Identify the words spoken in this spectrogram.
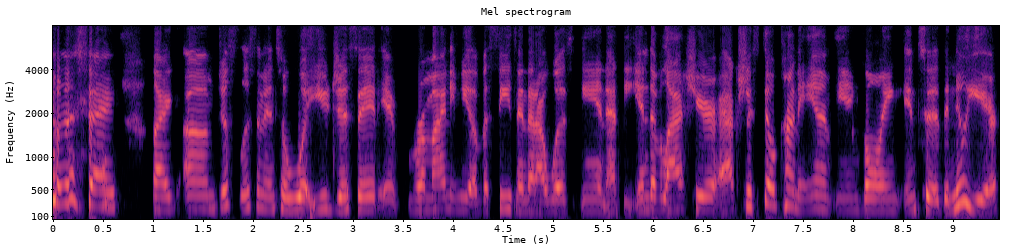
gonna say, like, um, just listening to what you just said, it reminded me of a season that I was in at the end of last year. Actually, still kind of am in going into the new year,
